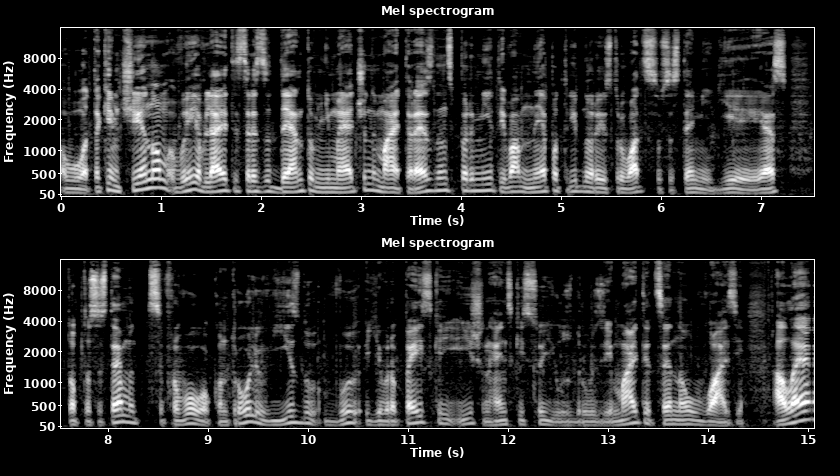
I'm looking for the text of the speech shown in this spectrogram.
От, таким чином, ви являєтесь резидентом Німеччини, маєте residence permit, і вам не потрібно реєструватися в системі ЄС, тобто системи цифрового контролю в'їзду в Європейський і Шенгенський Союз. Друзі, майте це на увазі. Але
